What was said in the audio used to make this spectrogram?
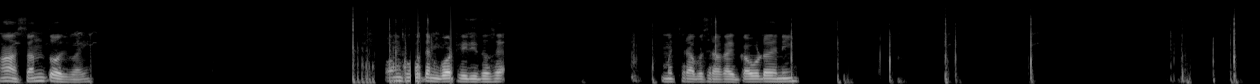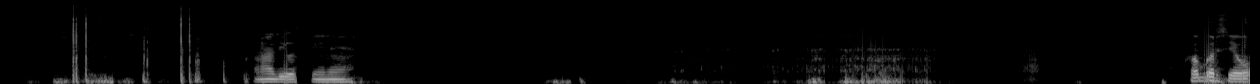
હા સંતોષભાઈ પંખો પોતાને ગોઠવી દીધો છે. મચ્છરા બછરા કાંઈ કવડે નહીં. ઘણા દિવસથી એને ખબર છે એવો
